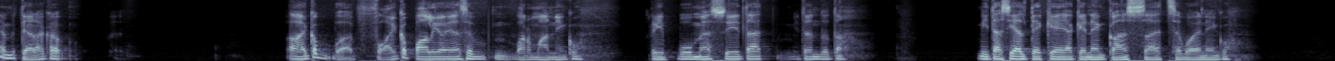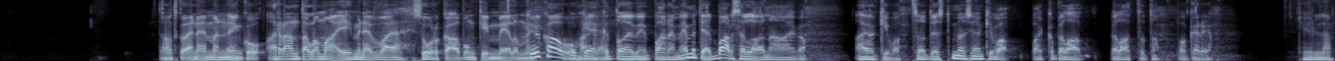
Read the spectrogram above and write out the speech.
En mä tiedä, aika, aika, aika paljon ja se varmaan niin kuin riippuu myös siitä, että miten tota, mitä siellä tekee ja kenen kanssa, että se voi niin kuin Oletko enemmän niin kuin rantaloma-ihminen vai suurkaupunkin mieluummin? Kyllä kaupunki ehkä toimii paremmin. En tiedä, Barcelona on aika, aika kiva. Se on tietysti myös ihan kiva paikka pelaa, pelaa tuota pokeria. Kyllä.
